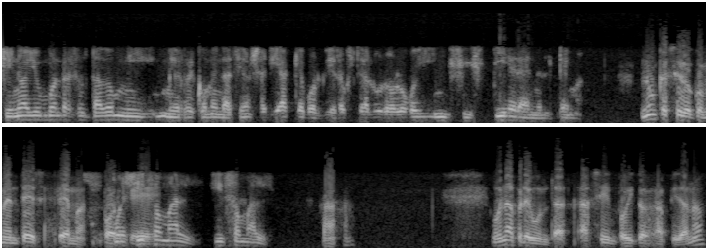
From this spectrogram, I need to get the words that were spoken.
si no hay un buen resultado, mi, mi recomendación sería que volviera usted al urólogo e insistiera en el tema. nunca se lo comenté ese tema. Porque... Pues hizo mal, hizo mal. Ajá. Una pregunta, así un poquito rápida, ¿no?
